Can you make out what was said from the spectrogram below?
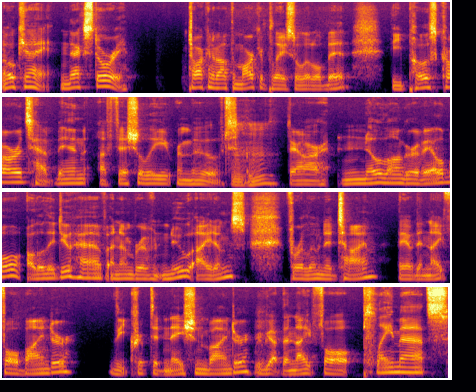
Okay, next story. Talking about the marketplace a little bit, the postcards have been officially removed. Mm-hmm. They are no longer available, although they do have a number of new items for a limited time. They have the Nightfall binder, the Cryptid Nation binder. We've got the Nightfall playmats.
